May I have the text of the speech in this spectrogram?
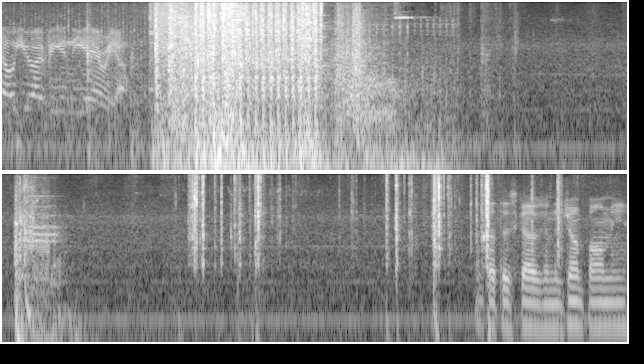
Hostile UAV in the area. I thought this guy was gonna jump on me.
